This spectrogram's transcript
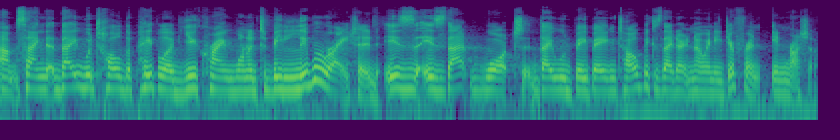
um, saying that they were told the people of Ukraine wanted to be liberated. Is, is that what they would be being told? Because they don't know any different in Russia.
